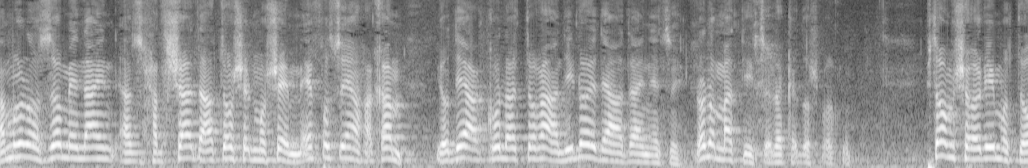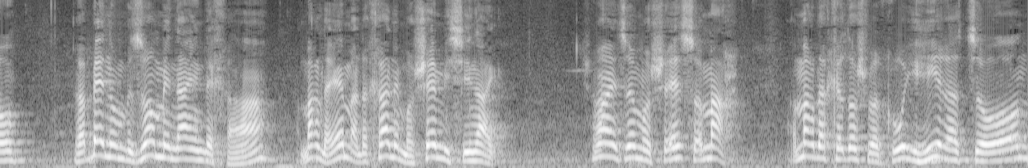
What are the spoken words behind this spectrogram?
אמרו לו זו מניין, אז חדשה דעתו של משה, מאיפה זה החכם יודע כל התורה, אני לא יודע עדיין את זה, לא למדתי אצל הקדוש ברוך הוא. פתאום שואלים אותו, רבנו זו מניין לך? אמר להם, הלכה למשה מסיני. שמע את זה משה, שמח. אמר לקדוש ברוך הוא, יהי רצון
